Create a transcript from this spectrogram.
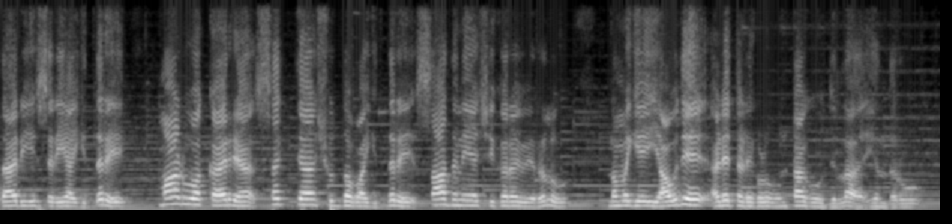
ದಾರಿ ಸರಿಯಾಗಿದ್ದರೆ, ಮಾಡುವ ಕಾರ್ಯ ಸತ್ಯ ಶುದ್ಧವಾಗಿದ್ದರೆ ಸಾಧನೆಯ ಶಿಖರವಿರಲು ನಮಗೆ ಯಾವುದೇ ಅಡೆತಡೆಗಳು ಉಂಟಾಗುವುದಿಲ್ಲ ಎಂದರು.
